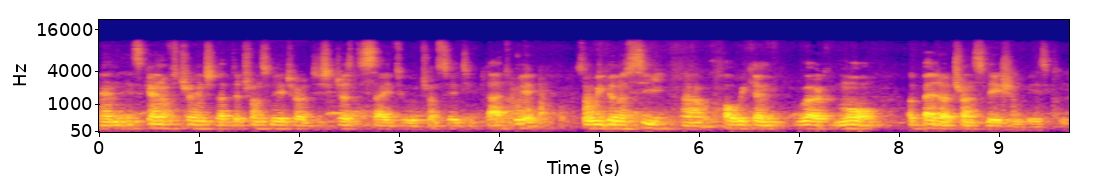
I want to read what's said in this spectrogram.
and it's kind of strange that the translator just decide to translate it that way. So we're going to see uh, how we can work more, a better translation, basically.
